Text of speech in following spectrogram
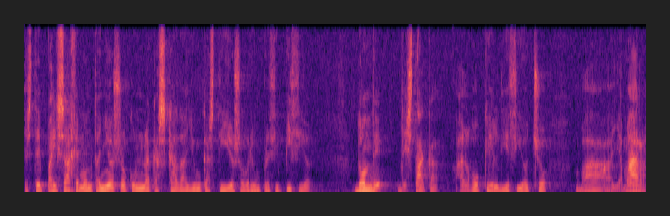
este paisaje montañoso con una cascada y un castillo sobre un precipicio, donde destaca algo que el XVIII va a llamar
